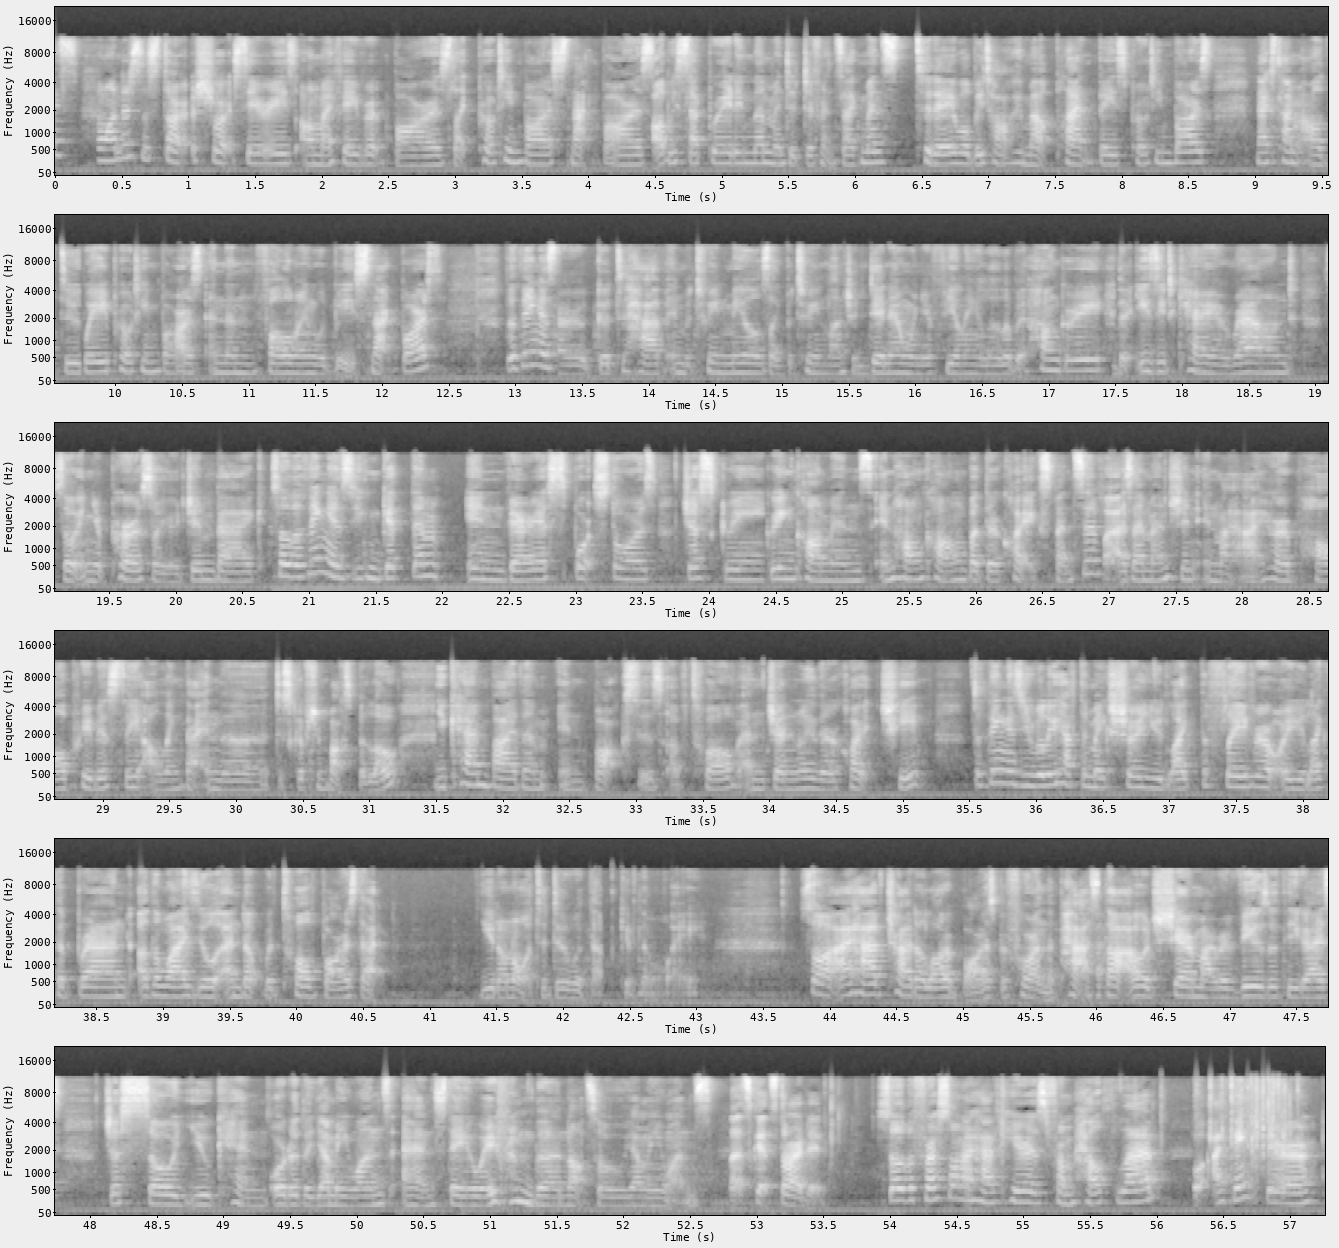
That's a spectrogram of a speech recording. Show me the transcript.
guys! I wanted to start a short series on my favorite bars like protein bars, snack bars. I'll be separating them into different segments. Today we'll be talking about plant-based protein bars. Next time I'll do whey protein bars and then following would be snack bars. The thing is, they're good to have in between meals, like between lunch and dinner when you're feeling a little bit hungry. They're easy to carry around, so in your purse or your gym bag. So the thing is, you can get them in various sports stores, Just Green, Green Commons in Hong Kong, but they're quite expensive. As I mentioned in my iHerb haul previously, I'll link that in the description box below. You can buy them in boxes of 12 and generally they're quite cheap. The thing is you really have to make sure you like the flavor or you like the brand, otherwise you'll end up with 12 bars that you don't know what to do with them, give them away. So I have tried a lot of bars before in the past. I thought I would share my reviews with you guys just so you can order the yummy ones and stay away from the not so yummy ones. Let's get started. So the first one I have here is from Health Lab. I think they're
